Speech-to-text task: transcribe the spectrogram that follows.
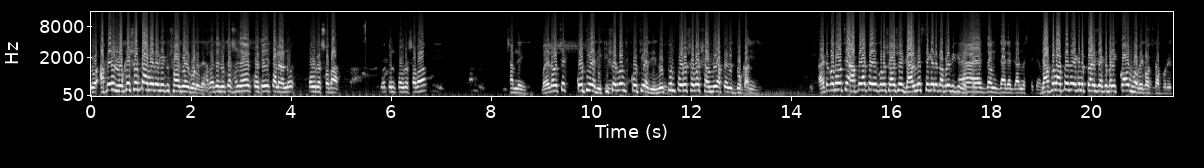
তো আপনাদের লোকেশনটা আমাদেরকে একটু সহজভাবে বলে দেন। আমাদের সঙ্গে কোটি থানা পৌরসভা নতুন পৌরসভা সামনেই। মানে এটা হচ্ছে কটিয়াদি কিশোরগঞ্জ কটিয়াদি নতুন পৌরসভার সামনে আপনাদের দোকান। আরেকটা কথা হচ্ছে আপনারা তো এগুলো সরাসরি গার্মেন্টস থেকে তারপরে বিক্রি হ্যাঁ করছেন একদম ডাইরেক্ট গার্মেন্টস থেকে। যার ফলে আপনাদের এখানে প্রাইস একেবারে কম হবে গজ কাপড়ের।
